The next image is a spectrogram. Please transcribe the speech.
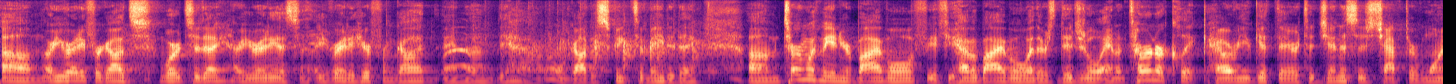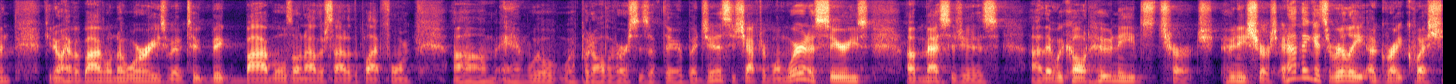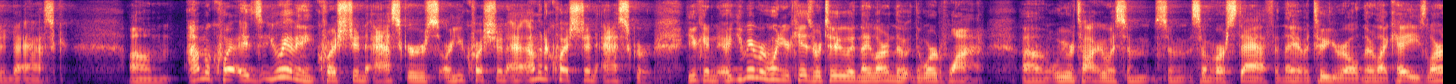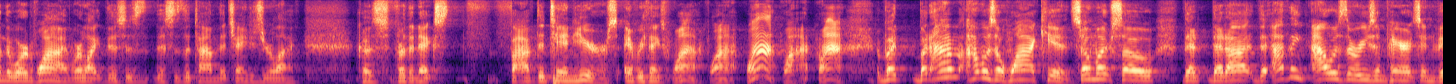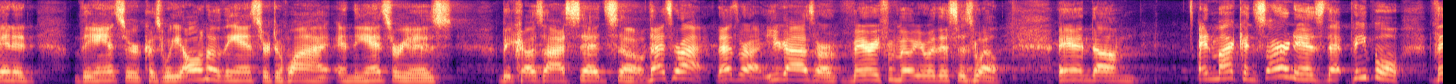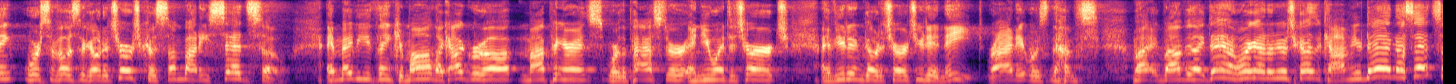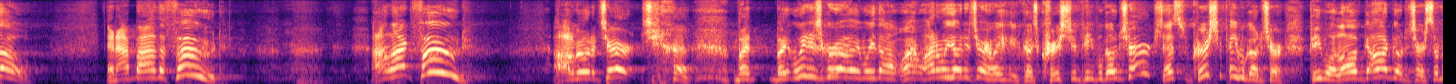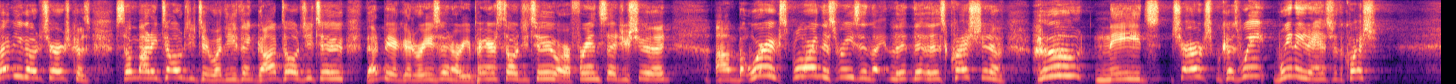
Um, are you ready for God's word today? Are you ready? Are you ready to hear from God? And um, yeah, I want God to speak to me today. Um, turn with me in your Bible, if, if, you have a Bible, whether it's digital, and turn or click, however you get there, to Genesis chapter 1. If you don't have a Bible, no worries. We have two big Bibles on either side of the platform, um, and we'll, we'll put all the verses up there. But Genesis chapter 1, we're in a series of messages uh, that we called Who Needs Church? Who Needs Church? And I think it's really a great question to ask. Um, I'm a you have any question askers? Are you question? I'm a question asker. You can. You remember when your kids were two and they learned the, the word why? Uh, we were talking with some some some of our staff and they have a two year old and they're like, "Hey, he's learned the word why." And we're like, "This is this is the time that changes your life," because for the next five to ten years, everything's why, why, why, why, why. But but I'm, I was a why kid, so much so that that I that I think I was the reason parents invented the answer because we all know the answer to why, and the answer is because I said so. That's right. That's right. You guys are very familiar with this as well. And, um, and my concern is that people think we're supposed to go to church because somebody said so. And maybe you think your mom, like I grew up, my parents were the pastor, and you went to church. And if you didn't go to church, you didn't eat, right? It was, I'd be like, Dad, what I got to do with your cousin? I'm your dad, and I said so and I buy the food. I like food. I'll go to church. but but we just grew up and we thought, why, why do we go to church? Because Christian people go to church. That's Christian people go to church. People love God go to church. So maybe you go to church because somebody told you to. Whether you think God told you to, that'd be a good reason, or your parents told you to, or a friend said you should. Um, but we're exploring this reason, this question of who needs church because we we need to answer the question.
